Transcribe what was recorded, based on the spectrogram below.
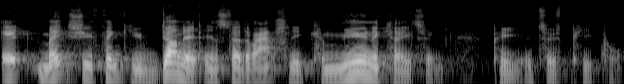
it makes you think you've done it instead of actually communicating to people.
